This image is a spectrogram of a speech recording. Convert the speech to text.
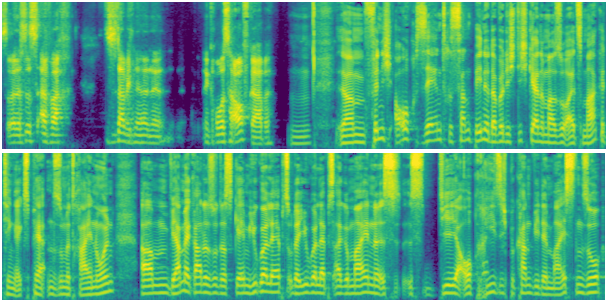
So, das ist einfach, das ist, glaube ich, eine, eine, eine große Aufgabe. Mhm. Ähm, Finde ich auch sehr interessant, Bene, da würde ich dich gerne mal so als Marketing-Experten so mit reinholen. Ähm, wir haben ja gerade so das Game Yuga Labs oder Yuga Labs allgemein, ne, ist, ist dir ja auch riesig bekannt wie den meisten so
